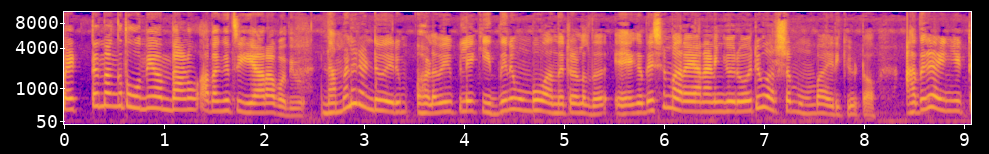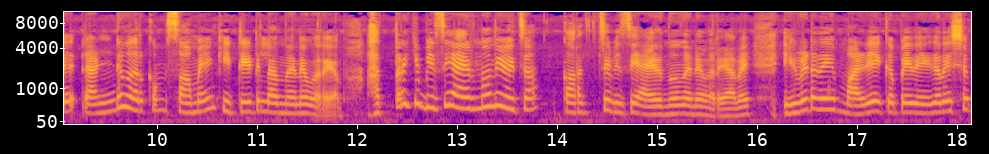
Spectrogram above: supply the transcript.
പെട്ടെന്ന് അങ്ങ് തോന്നിയ എന്താണോ അതങ്ങ് ചെയ്യാറാ പതിവ്. നമ്മൾ രണ്ടുപേരും ഒളവയ്പ്പിലേക്ക് ഇതിനു മുമ്പ് വന്നിട്ടുള്ളത് ഏകദേശം പറയാനാണെങ്കിൽ ഒരു ഒരു വർഷം മുമ്പായിരിക്കും കേട്ടോ. അത് കഴിഞ്ഞിട്ട് രണ്ടുപേർക്കും സമയം കിട്ടിയിട്ടില്ല എന്ന് തന്നെ പറയാം. അത്രയ്ക്ക് ബിസി ആയിരുന്നു എന്ന് ചോദിച്ചാൽ കുറച്ച് ബിസി ആയിരുന്നു എന്ന് തന്നെ പറയാവേ. ഇവിടെ മഴയൊക്കെ പെയ്ത് ഏകദേശം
